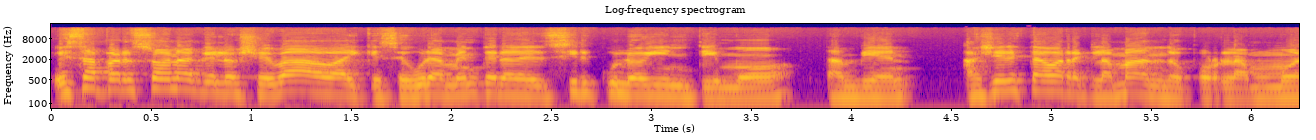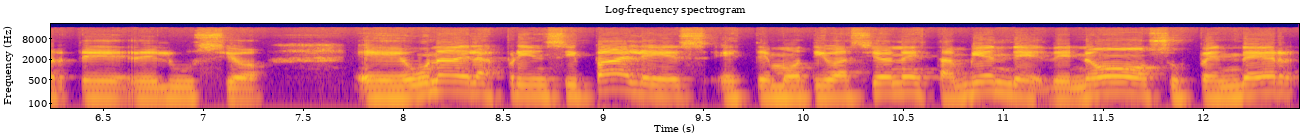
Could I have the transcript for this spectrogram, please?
esa persona que lo llevaba y que seguramente era del círculo íntimo también, ayer estaba reclamando por la muerte de Lucio. Eh, una de las principales este, motivaciones también de, no suspender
